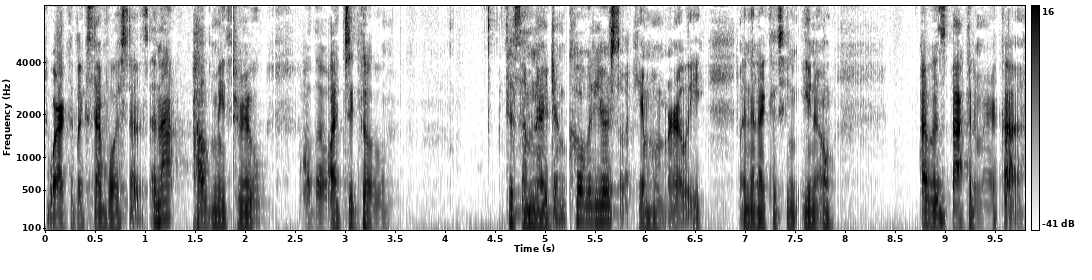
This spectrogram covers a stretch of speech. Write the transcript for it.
where I could like send voice notes. And that helped me through. Although I did go to seminary during COVID years, so I came home early. And then I continued, you know, I was back in America.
